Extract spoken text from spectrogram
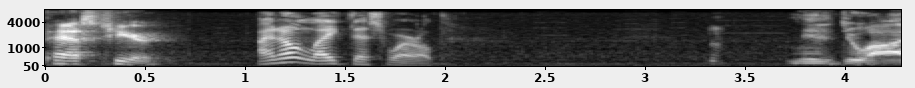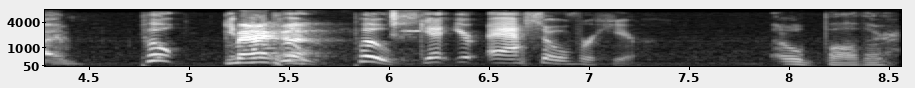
past here. I don't like this world. Neither do I. Pooh, get, Mac- Pooh, uh, get your ass over here. Oh bother.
